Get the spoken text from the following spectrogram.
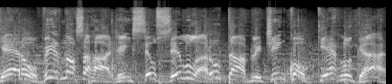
Quer ouvir nossa rádio em seu celular ou tablet em qualquer lugar?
